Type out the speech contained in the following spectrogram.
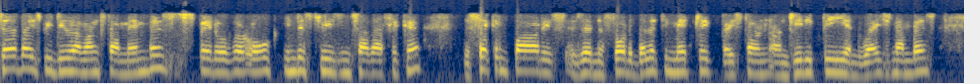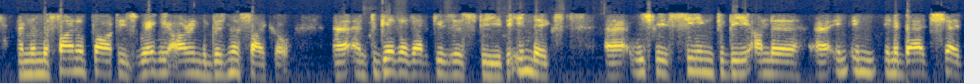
surveys we do amongst our members, spread over all industries in South Africa. The second part is, is an affordability metric based on, on GDP and wage numbers, and then the final part is where we are in the business cycle. Uh, and together that gives us the, the index uh, which we've seen to be under uh, in, in, in a bad shape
